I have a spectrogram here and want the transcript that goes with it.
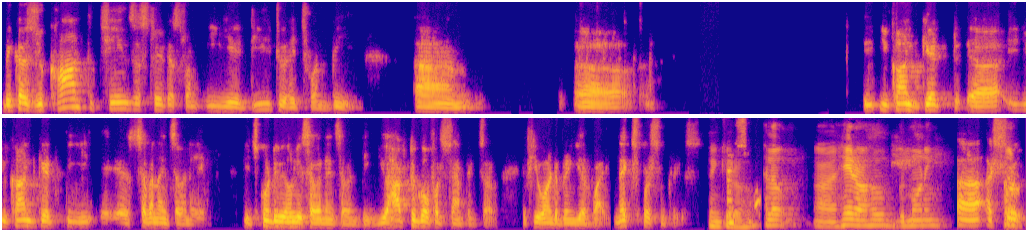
because you can't change the status from EAD to H1B. Um, uh, you can't get uh, you can't get the uh, 797A. It's going to be only 797B. You have to go for stamping, sir, if you want to bring your wife. Next person, please. Thank you, Rahul. Hello. Uh, hey, Rahul. Good morning. Uh, Ashok,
